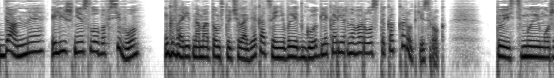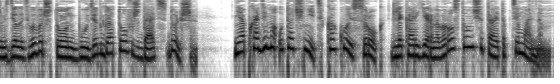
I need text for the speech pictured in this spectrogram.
Данное, лишнее слово «всего» говорит нам о том, что человек оценивает год для карьерного роста как короткий срок. То есть мы можем сделать вывод, что он будет готов ждать дольше. Необходимо уточнить, какой срок для карьерного роста он считает оптимальным.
